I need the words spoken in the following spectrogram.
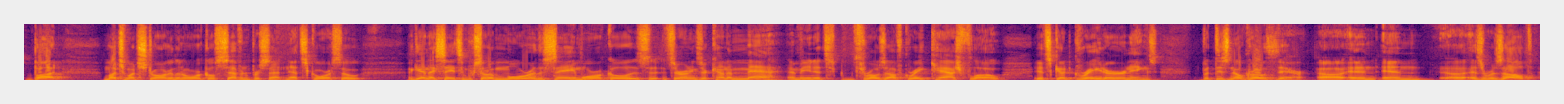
but much, much stronger than Oracle's 7% net score. So again, I say it's sort of more of the same. Oracle, is, its earnings are kind of meh. I mean, it throws off great cash flow. It's got great earnings but there's no growth there. Uh, and and uh, as a result,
